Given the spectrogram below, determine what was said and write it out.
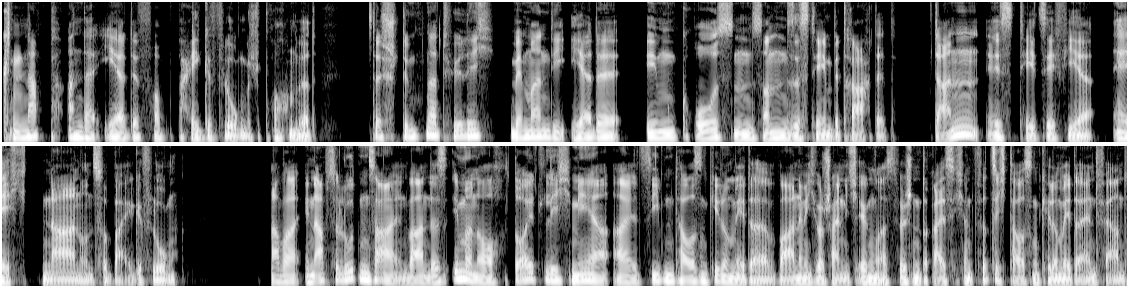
knapp an der Erde vorbeigeflogen gesprochen wird. Das stimmt natürlich, wenn man die Erde im großen Sonnensystem betrachtet. Dann ist TC4 echt nah an uns vorbeigeflogen. Aber in absoluten Zahlen waren das immer noch deutlich mehr als 7000 Kilometer, war nämlich wahrscheinlich irgendwas zwischen 30 und 40.000 Kilometer entfernt.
